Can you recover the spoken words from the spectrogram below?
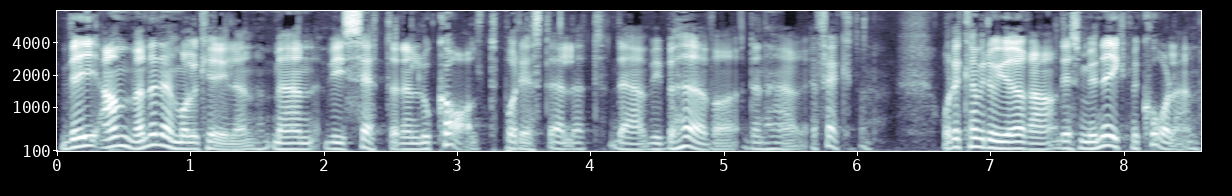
Vi använder den molekylen men vi sätter den lokalt på det stället där vi behöver den här effekten. Och det kan vi då göra, det som är unikt med kolan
